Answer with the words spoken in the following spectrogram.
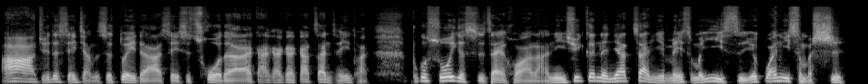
啊，觉得谁讲的是对的啊，谁是错的啊？嘎嘎嘎嘎，站成一团。不过说一个实在话啦，你去跟人家站也没什么意思，又关你什么事？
